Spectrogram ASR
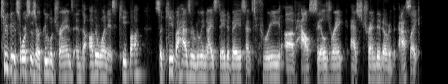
two good sources are Google Trends and the other one is Keepa. So Keepa has a really nice database that's free of how sales rank has trended over the past like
